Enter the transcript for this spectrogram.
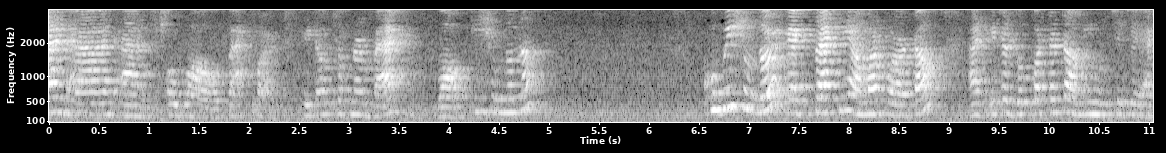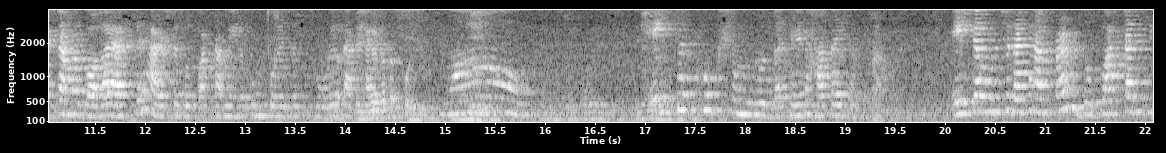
and and and oh wow এটা হচ্ছে আপনার ব্যাক ওয়াও কি সুন্দর না? খুবই সুন্দর এক্স্যাক্টলি আমার পরাটা আর এটার দোপাট্টাটা আমি হচ্ছে যে একটা আমার গলায় আছে আর একটা দোপাট্টা আমি এরকম করে জাস্ট ধরে দেখাই। এইটা খুব সুন্দর দেখেন এটা হাতায় যাবে। হ্যাঁ। এইটা হচ্ছে দেখেন আপনার দোপাট্টা কি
